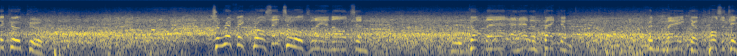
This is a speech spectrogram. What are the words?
Efan Ekoku. Terrific cross in towards Leonhardsen, who got there ahead of Beckham. Couldn't make a positive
